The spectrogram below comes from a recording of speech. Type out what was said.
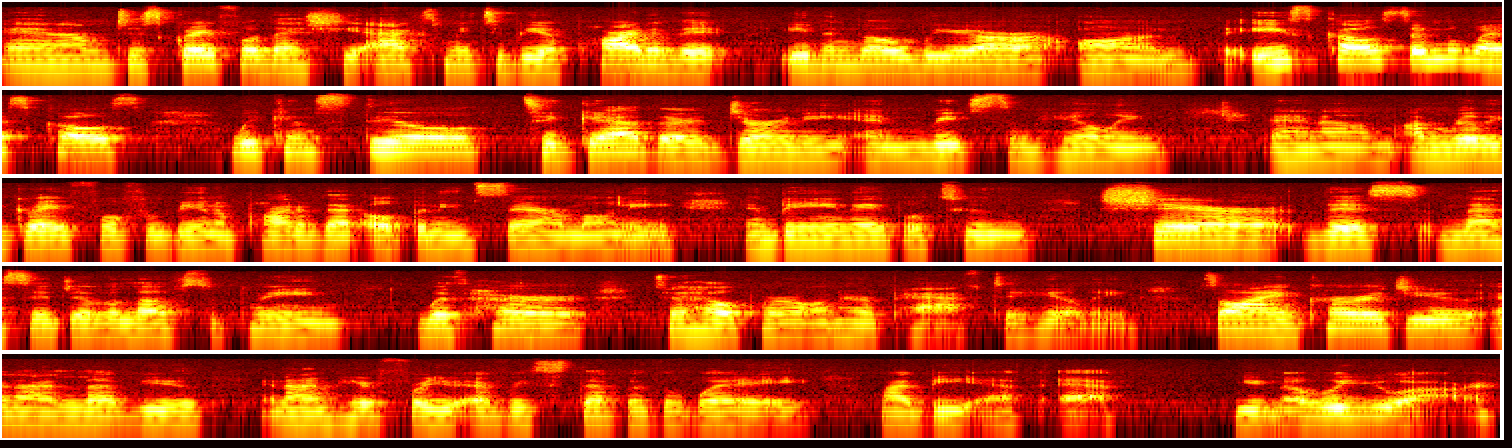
And I'm just grateful that she asked me to be a part of it, even though we are on the East Coast and the West Coast. We can still together journey and reach some healing. And um, I'm really grateful for being a part of that opening ceremony and being able to share this message of a love supreme with her to help her on her path to healing. So I encourage you and I love you and I'm here for you every step of the way, my BFF. You know who you are.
